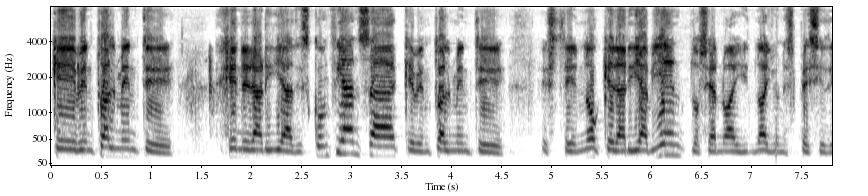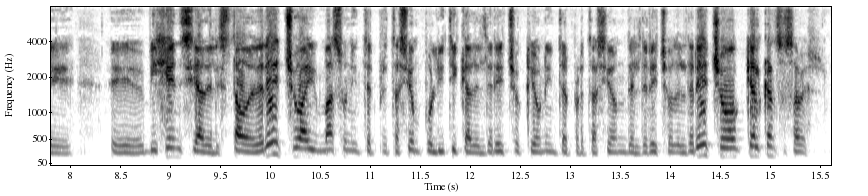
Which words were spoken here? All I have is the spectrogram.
Que eventualmente generaría desconfianza, que eventualmente este, no quedaría bien, o sea, no hay, no hay una especie de eh, vigencia del Estado de Derecho, hay más una interpretación política del derecho que una interpretación del derecho del derecho. ¿Qué alcanzas a ver?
